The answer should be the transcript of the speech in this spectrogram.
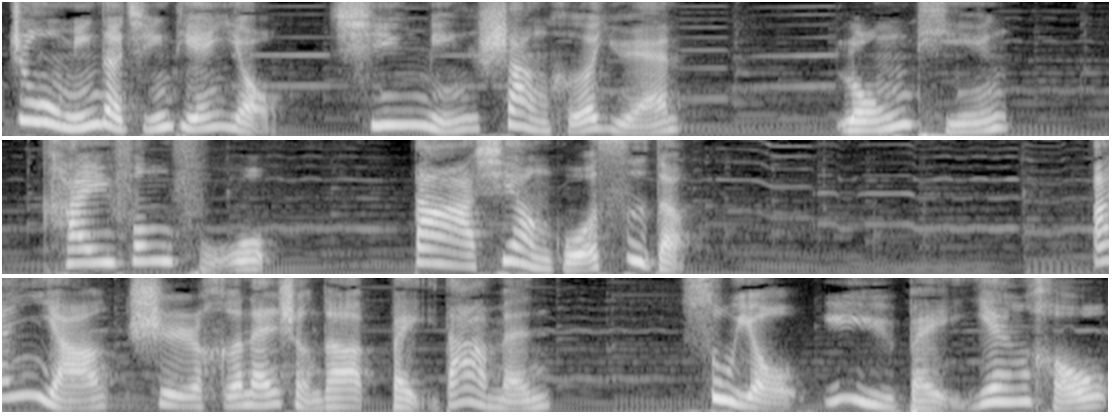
著名的景点有清明上河园、龙亭、开封府、大相国寺等。安阳是河南省的北大门，素有豫北咽喉。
